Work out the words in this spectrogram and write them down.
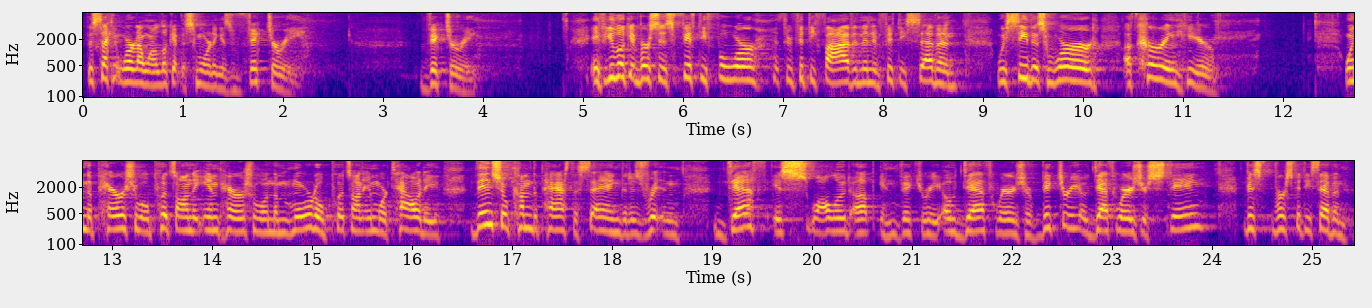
The second word I want to look at this morning is victory. Victory. If you look at verses 54 through 55 and then in 57, we see this word occurring here. When the perishable puts on the imperishable and the mortal puts on immortality, then shall come to pass the saying that is written Death is swallowed up in victory. O death, where is your victory? O death, where is your sting? Verse 57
